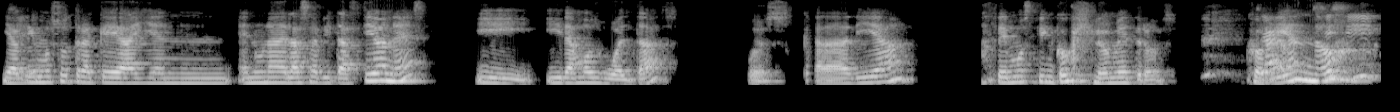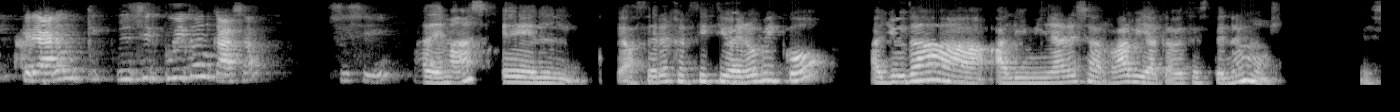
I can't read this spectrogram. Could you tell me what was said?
y abrimos otra que hay en, una de las habitaciones y, damos vueltas. Pues cada día hacemos cinco kilómetros corriendo. sí, sí, crear un, circuito en casa. Sí, sí. Además, el hacer ejercicio aeróbico ayuda a, eliminar esa rabia que a veces tenemos. El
